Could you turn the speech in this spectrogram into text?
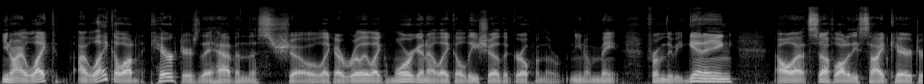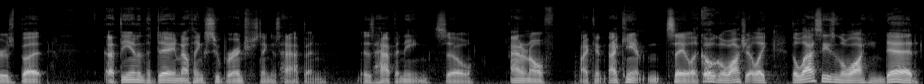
you know, I like I like a lot of the characters they have in this show. Like I really like Morgan. I like Alicia, the girl from the you know mate from the beginning, all that stuff. A lot of these side characters, but at the end of the day, nothing super interesting has happened is happening. So I don't know if I can I can't say like oh go watch it. Like the last season of The Walking Dead,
